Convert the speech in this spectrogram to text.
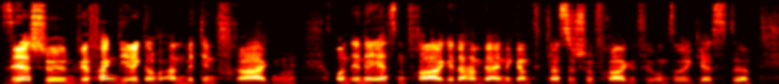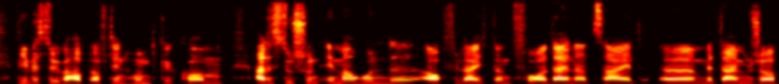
Sehr schön. Wir fangen direkt auch an mit den Fragen. Und in der ersten Frage, da haben wir eine ganz klassische Frage für unsere Gäste. Wie bist du überhaupt auf den Hund gekommen? Hattest du schon immer Hunde, auch vielleicht dann vor deiner Zeit äh, mit deinem Job?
